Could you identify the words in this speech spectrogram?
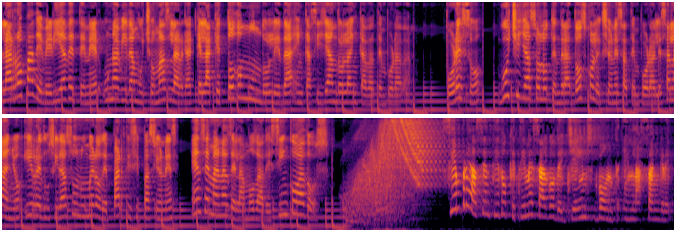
la ropa debería de tener una vida mucho más larga que la que todo mundo le da encasillándola en cada temporada. Por eso, Gucci ya solo tendrá dos colecciones atemporales al año y reducirá su número de participaciones en semanas de la moda de 5 a 2. ¿Siempre has sentido que tienes algo de James Bond en la sangre?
